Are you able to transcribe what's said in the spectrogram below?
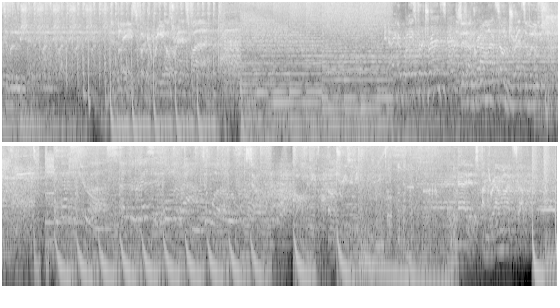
Trance Evolution. The place for the real trance Tiger Place for Trance, this is Andrea Trance Evolution. And progressive all around the world. Sound, quality, electricity. Add it, Andrea Mazza.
